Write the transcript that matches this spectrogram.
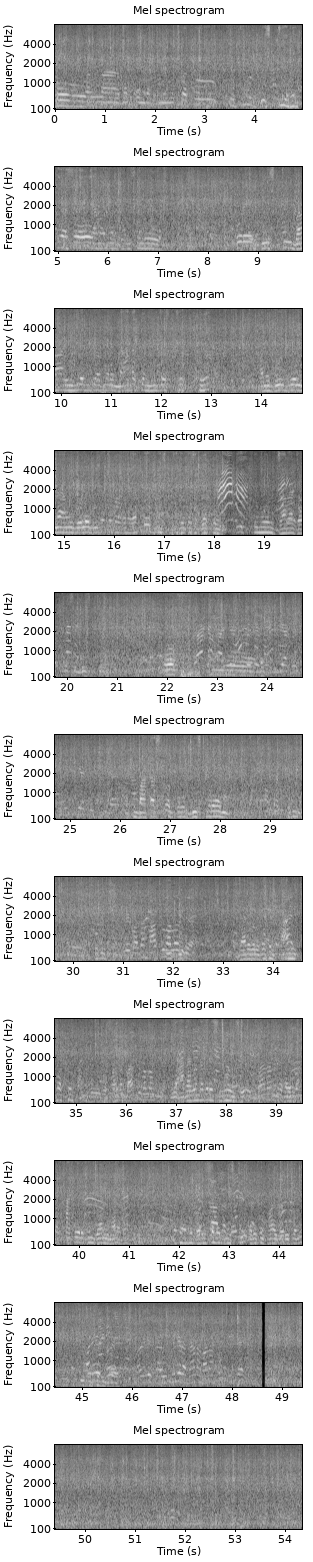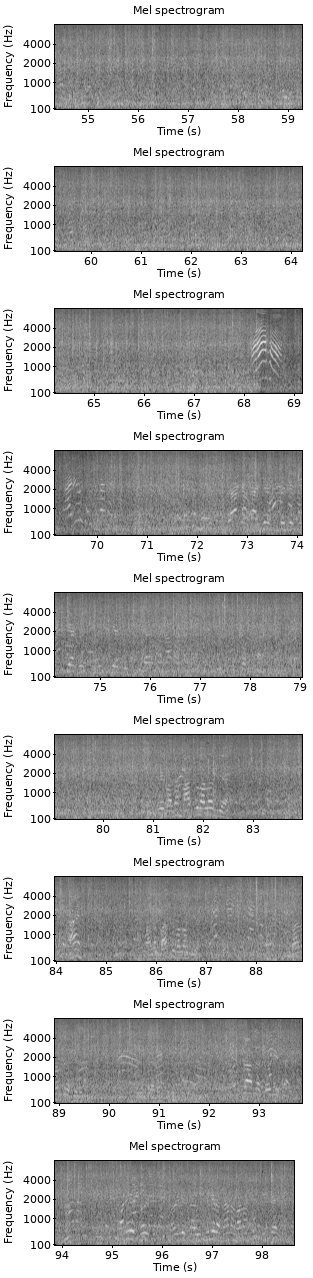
ও আল্লাহ দেখেন দেখেন কত প্রচুর বৃষ্টি হইতে আছে আমাদের বরিশালে করে বৃষ্টি বা এগুলো যদি আপনারা না দেখেন নিজের চোখে আমি বুঝবেন না আমি বলে বুঝাতে পারব না এত বৃষ্টি হইতেছে দেখেন তুমুল ঝরা ঝরতেছে বৃষ্টি ও একটু বাতাস করতে বৃষ্টিটা তাপমাত্রা আধা ঘণ্টা করে শুরু হয়েছে থাকে এরকম জানি না বরিশালের বৃষ্টি এরকম হয় বরিশালে বাদাম বাঁধতে ভালো হবে হ্যাঁ বাদাম বাঁধতে ভালো হবে বাদাম দেখে দাদা ধরে যায় অনেক ধরে যায় উঠিয়ে রাখা না বাদাম ভর্তি যায়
